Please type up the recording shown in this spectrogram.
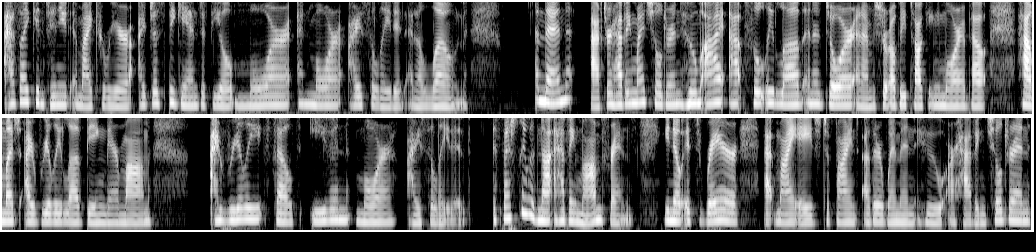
As I continued in my career, I just began to feel more and more isolated and alone. And then, after having my children, whom I absolutely love and adore, and I'm sure I'll be talking more about how much I really love being their mom, I really felt even more isolated especially with not having mom friends. You know, it's rare at my age to find other women who are having children,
